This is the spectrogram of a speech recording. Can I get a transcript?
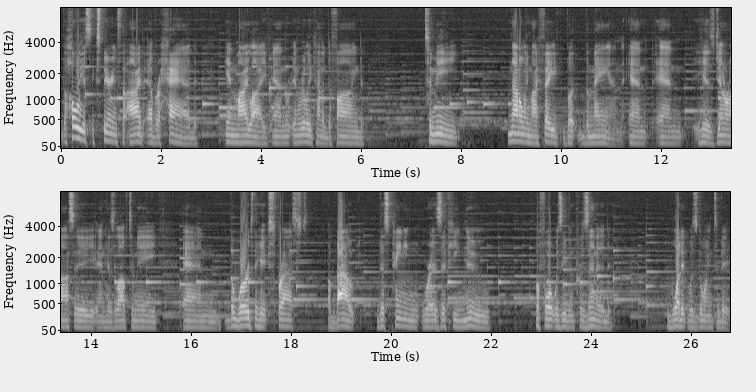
the holiest experience that I've ever had in my life and, and really kind of defined to me not only my faith, but the man and, and his generosity and his love to me and the words that he expressed about this painting were as if he knew before it was even presented what it was going to be.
